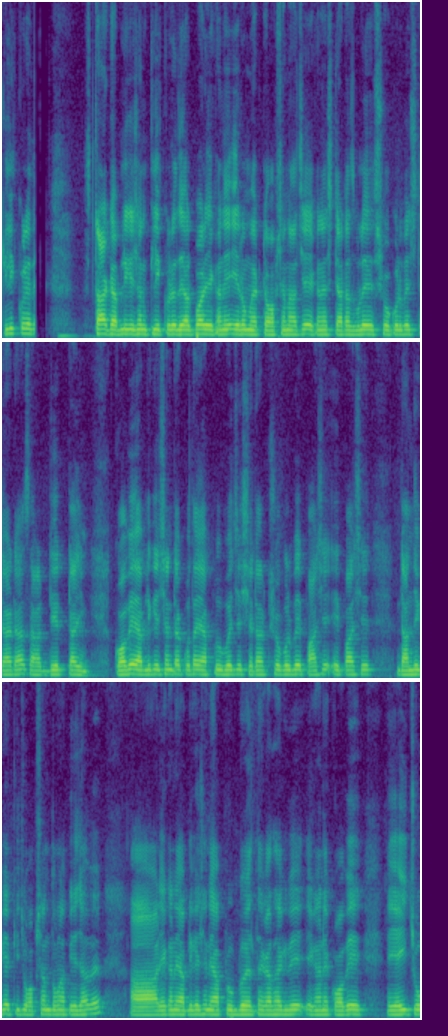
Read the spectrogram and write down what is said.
ক্লিক করে স্টার্ট অ্যাপ্লিকেশান ক্লিক করে দেওয়ার পর এখানে এরকম একটা অপশান আছে, এখানে স্ট্যাটাস বলে শো করবে স্ট্যাটাস আর ডেট টাইম কবে অ্যাপ্লিকেশানটা কোথায় অ্যাপ্রুভ হয়েছে সেটা শো করবে, পাশে, এ পাশে ডান দিকে কিছু অপশান তোমরা পেয়ে যাবে। আর এখানে অ্যাপ্লিকেশানে অ্যাপ্রুভ হয়ে থাকা থাকবে। এখানে কবে এইচ ও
